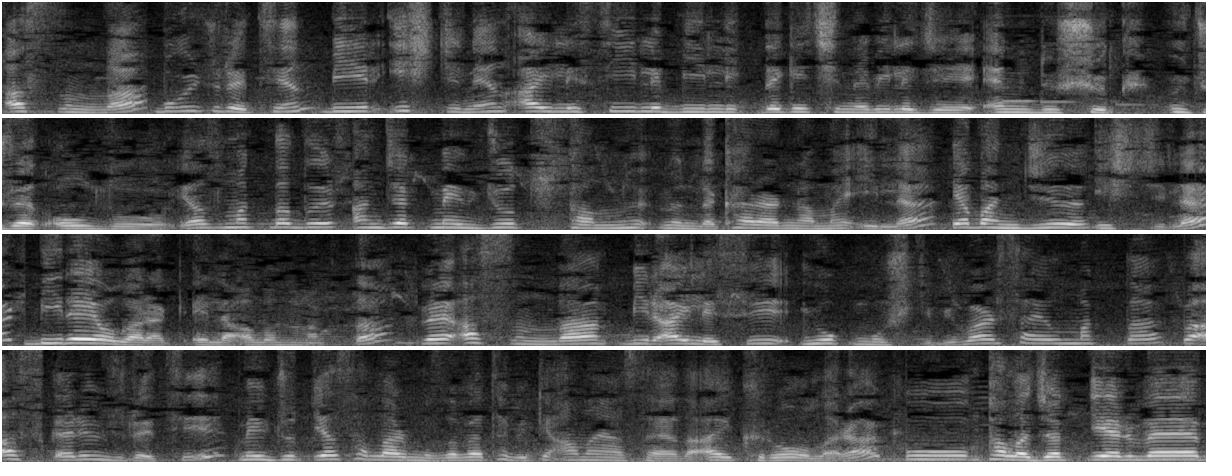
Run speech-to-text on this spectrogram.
aslında bu ücretin bir işçinin ailesiyle birlikte geçinebileceği en düşük ücret olduğu yazmaktadır. Ancak mevcut kanun hükmünde kararname ile yabancı işçiler birey olarak ele alınmakta ve aslında bir ailesi yokmuş gibi varsayılmakta. Ve asgari ücreti mevcut yasalarımıza ve tabii ki anayasaya da aykırı olarak bu kalacak yer ve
